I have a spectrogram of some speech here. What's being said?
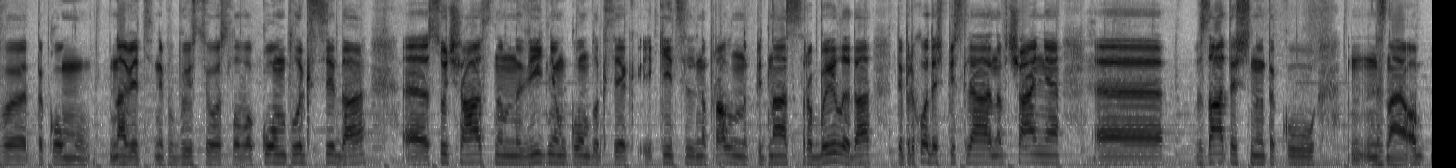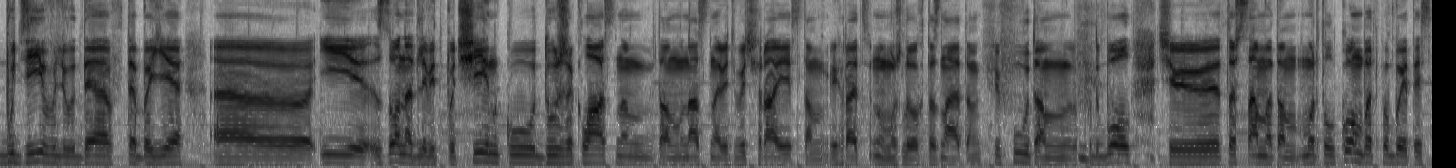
в такому, навіть не побоюсь цього слова, комплексі, да? е, сучасному, новітньому комплексі, як, який ціленаправлено під нас робили. Да? Ти приходиш після навчання е, в затишну таку, не знаю, будівлю, де в тебе є е, і зона для відпочинку, дуже класно. Там у нас навіть вечора є там іграти, ну можливо, хто знає там фіфу, там футбол, чи те ж саме там Mortal Kombat побитись.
